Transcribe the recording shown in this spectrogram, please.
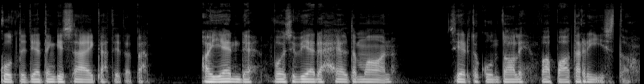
Kultti tietenkin säikähti tätä. Allende voisi viedä heiltä maan. Siirtokunta oli vapaata riistaa.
